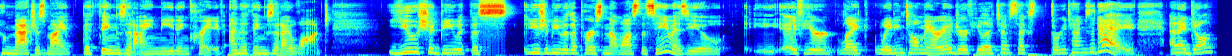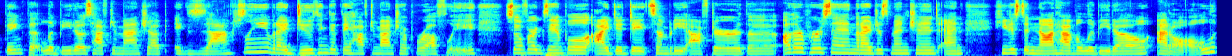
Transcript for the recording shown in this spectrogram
who matches my the things that I need and crave and the things that I want you should be with this you should be with a person that wants the same as you if you're like waiting till marriage or if you like to have sex three times a day. And i don't think that libidos have to match up exactly but i do think that they have to match up roughly. So for example i did date somebody after the other person that i just mentioned and he just did not have a libido at all.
